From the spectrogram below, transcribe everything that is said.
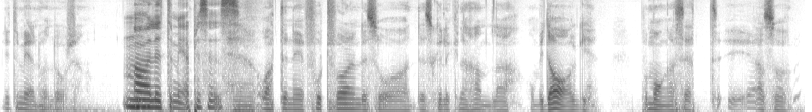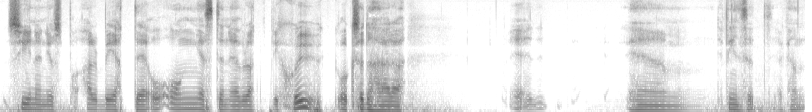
lite mer än hundra år sedan. Mm. Ja, lite mer precis. Eh, och att den är fortfarande så, det skulle kunna handla om idag på många sätt. Eh, alltså synen just på arbete och ångesten över att bli sjuk. Också den här eh, eh, det finns ett, jag kan,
